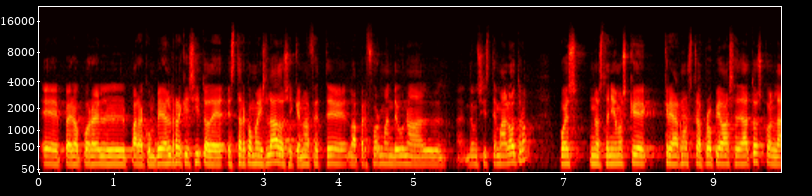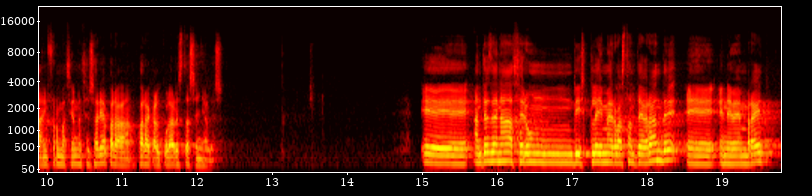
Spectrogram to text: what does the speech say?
eh, pero para cumplir el requisito de estar como aislados y que no afecte la performance de, un sistema al otro, pues nos teníamos que crear nuestra propia base de datos con la información necesaria para, calcular estas señales. Antes de nada, hacer un disclaimer bastante grande. En Eventbrite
